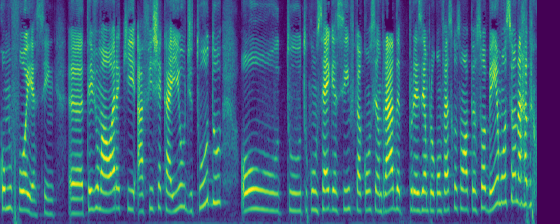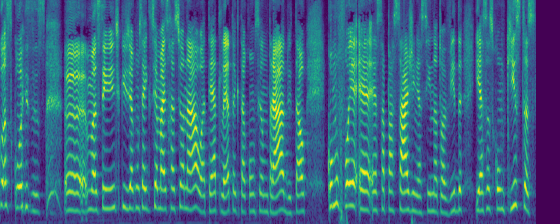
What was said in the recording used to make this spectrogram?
como foi, assim? Uh, teve uma hora que a ficha caiu de tudo ou tu, tu consegue, assim, ficar concentrada? Por exemplo, eu confesso que eu sou uma pessoa bem emocionada com as coisas, uh, mas tem gente que já consegue ser mais racional, até atleta que tá concentrado e tal. Como foi é, essa passagem assim na tua vida e essas conquistas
